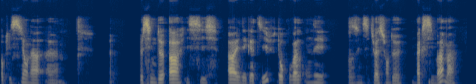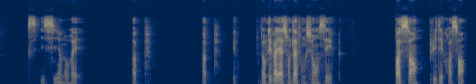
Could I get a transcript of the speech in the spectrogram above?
donc ici on a euh, le signe de A, ici A est négatif, donc on, on est dans une situation de maximum. Ici on aurait hop, Hop. Donc les variations de la fonction, c'est croissant puis décroissant.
